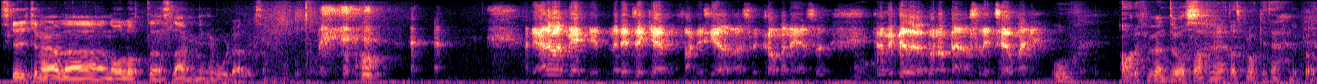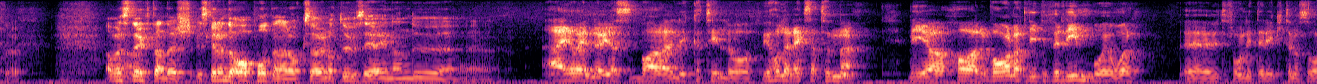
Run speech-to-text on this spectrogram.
Skriker några jävla 08 slangord där liksom. Ja. Ja, Det hade varit mäktigt, men det tycker jag fan ni ska göra. Så komma ner så kan vi bjuda på någon bärs och lite så med. Oh, Ja, det förväntar vi jag oss. pratar det rätta språket här. Nu pratar du. Ja men snyggt Anders. Vi ska runda av podden här också. Är det något du vill säga innan du... eh, Nej, jag är nöjd. Jag bara lycka till och vi håller en extra tumme. Vi har varnat lite för Rimbo i år. eh, Utifrån lite rykten och så.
